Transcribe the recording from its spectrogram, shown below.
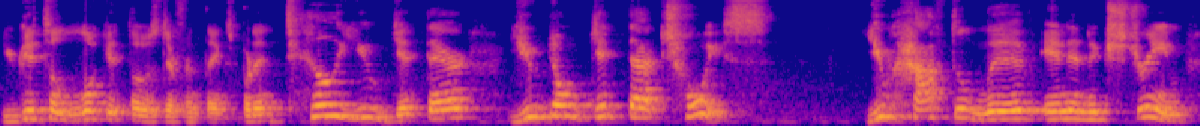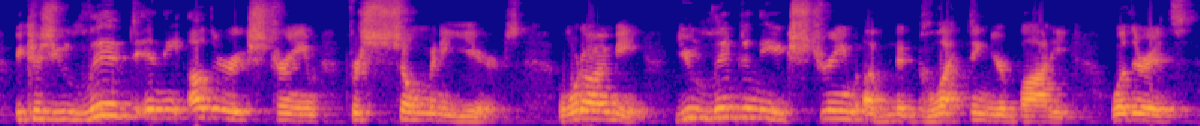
You get to look at those different things. But until you get there, you don't get that choice. You have to live in an extreme because you lived in the other extreme for so many years. What do I mean? You lived in the extreme of neglecting your body, whether it's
